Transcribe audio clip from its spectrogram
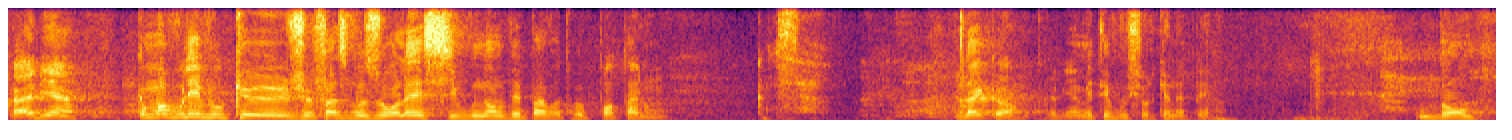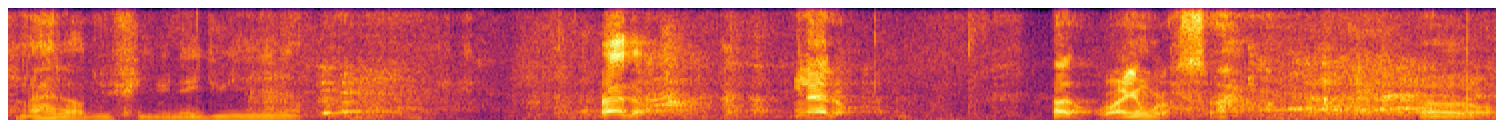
Très bien. Comment voulez-vous que je fasse vos ourlets si vous n'enlevez pas votre pantalon? Comme ça. D'accord, très bien. Mettez-vous sur le canapé. Bon, alors, du fil, une aiguille. Alors, alors. Alors, voyons voir ça. Alors.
